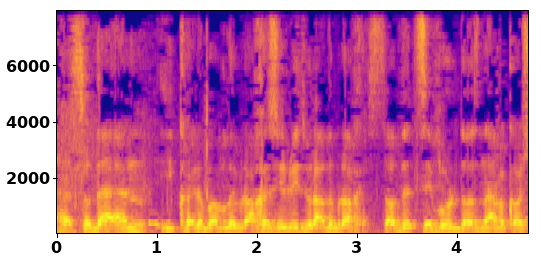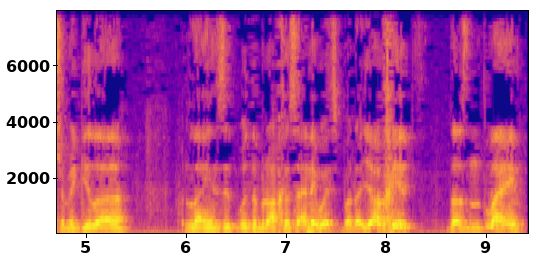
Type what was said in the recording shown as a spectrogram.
uh, so then he above brachas, he reads without the brachas. So the tzibur doesn't have a kosher Megillah, lanes it with the brachas anyways, but a yochid doesn't lane,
